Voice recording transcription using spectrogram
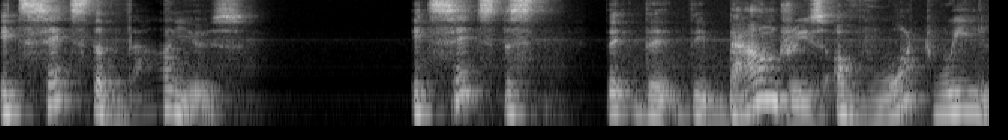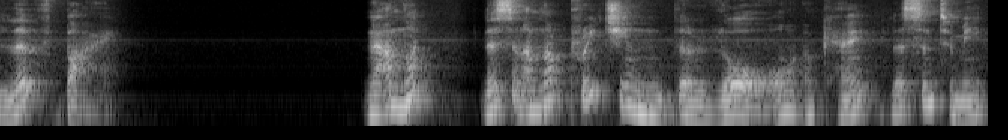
it sets the values It sets this, the, the, the boundaries of what we live by. Now, I'm not, listen, I'm not preaching the law, okay? Listen to me.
